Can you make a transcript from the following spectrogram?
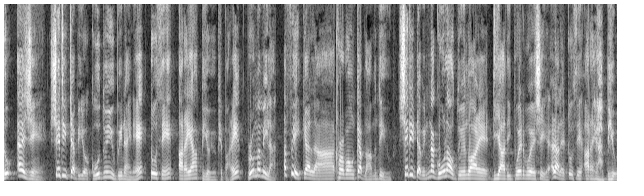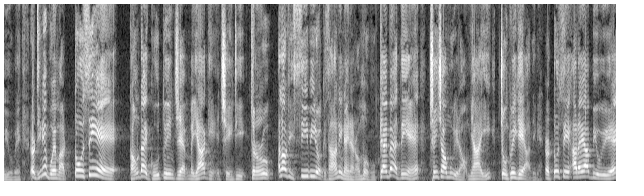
လိုအပ်ရင်ရှေ့ထိတက်ပြီးတော့ဂိုးသွင်းယူပေးနိုင်တဲ့တိုစင်အာရယာဘီယိုယိုဖြစ်ပါတယ်ဘရိုမမီလာအဖေကက်လားခရဘောင်ကပ်လားမသိဘူးရှေ့ထိတက်ပြီးနှစ်ဂိုးလောက်သွင်းသွားတဲ့ဒီယာဒီပွဲတစ်ပွဲရှိတယ်အဲ့ဒါလဲတိုစင်အာရယာဘီယိုယိုပဲအဲ့တော့ဒီနေ့ပွဲမှာတိုစင်ရဲ့ ခေါင်းတိုက်ဂိုးသွင်းချက်မရခင်အချိန်ထိကျွန်တော်တို့အဲ့လောက်ထိစီးပြီးတော့ကစားနေနိုင်တာတော့မဟုတ်ဘူးပြိုင်ဘက်အသင်းရဲ့ချင်းချောက်မှုတွေတောင်အများကြီးကြုံတွေ့ခဲ့ရသေးတယ်အဲ့တော့တိုစင်အာရယာဘီယိုရဲ့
